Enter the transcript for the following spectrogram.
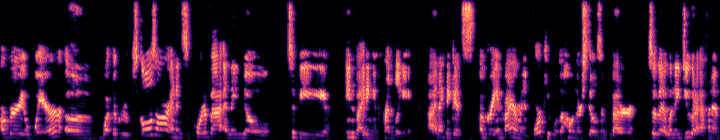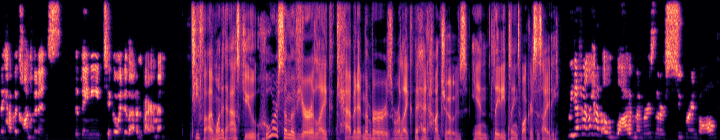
are very aware of what the group's goals are and in support of that, and they know to be inviting and friendly. Uh, and I think it's a great environment for people to hone their skills and better so that when they do go to FNM, they have the confidence that they need to go into that environment. Tifa, I wanted to ask you, who are some of your like cabinet members or like the head honchos in Lady Planeswalker Society? We definitely have a lot of members that are super involved.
